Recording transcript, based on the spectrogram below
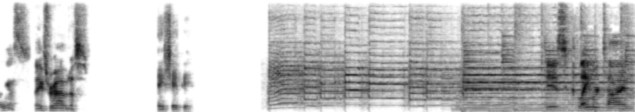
having us. Thanks for having us. Thanks, JP. Disclaimer time.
